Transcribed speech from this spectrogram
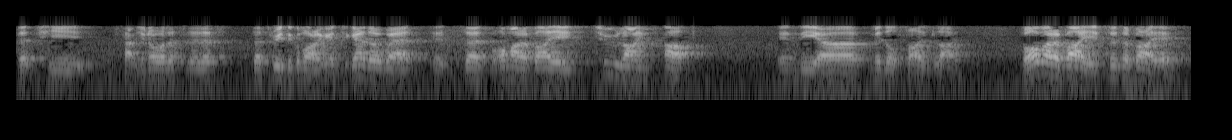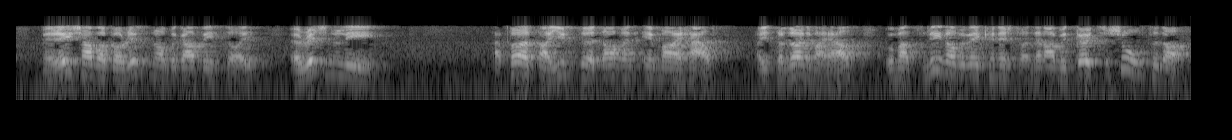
that he in fact you know what let's let's let's read the Gemara again together where it says for Omar Abaye two lines up in the uh, middle sized line. Originally, at first I used to daven in my house, I used to learn in my house, and then I would go to shul to daven.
